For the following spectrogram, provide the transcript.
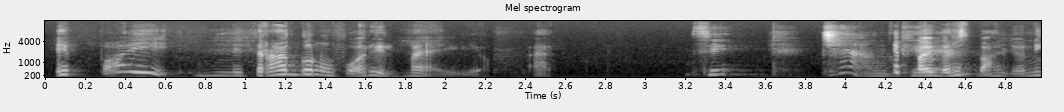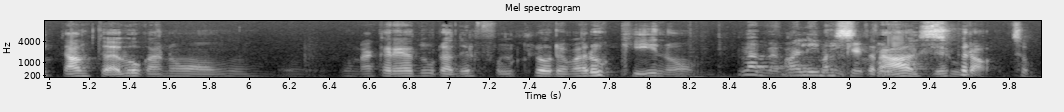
E poi ne traggono fuori il meglio. ecco. Sì. C'è E anche... poi per sbaglio ogni tanto evocano un- una creatura del folklore marocchino. Vabbè, ma lì mica strage, però insomma,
